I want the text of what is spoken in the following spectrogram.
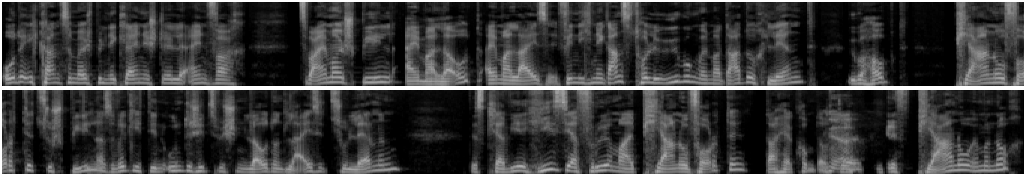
Oder ich kann zum Beispiel eine kleine Stelle einfach zweimal spielen, einmal laut, einmal leise. Finde ich eine ganz tolle Übung, wenn man dadurch lernt, überhaupt Piano forte zu spielen, also wirklich den Unterschied zwischen laut und leise zu lernen. Das Klavier hieß ja früher mal Piano forte, daher kommt auch ja. der Begriff Piano immer noch.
